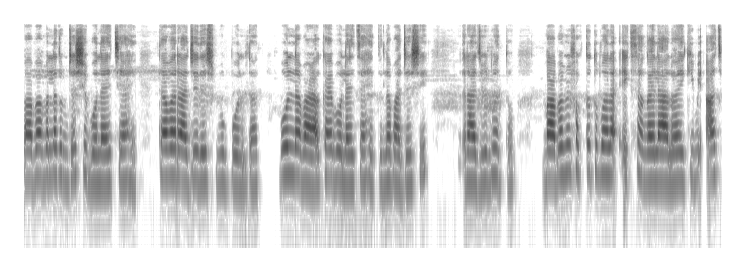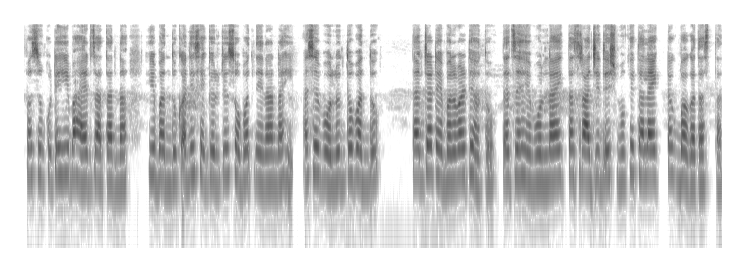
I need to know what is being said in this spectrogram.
बाबा मला तुमच्याशी बोलायचे आहे. त्यावर राजू देशमुख बोलतात बोल ना बाळा काय बोलायचं आहे तुला माझ्याशी? राजवीर म्हणतो बाबा मी फक्त तुम्हाला एक सांगायला आलो आहे की मी आजपासून कुठेही बाहेर जाताना ही बंदूक आणि सेक्युरिटी सोबत नेणार नाही असे बोलून तो बंदूक त्यांच्या टेबलवर ठेवतो. त्याचे हे बोलणं ऐकताच राजू देशमुख हे त्याला एकटक बघत असतात.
